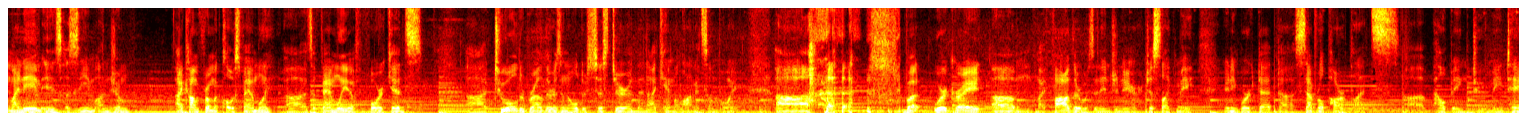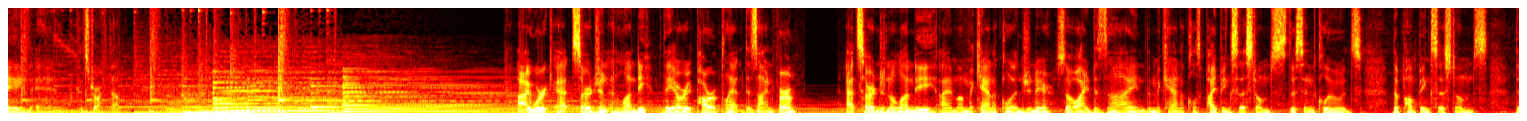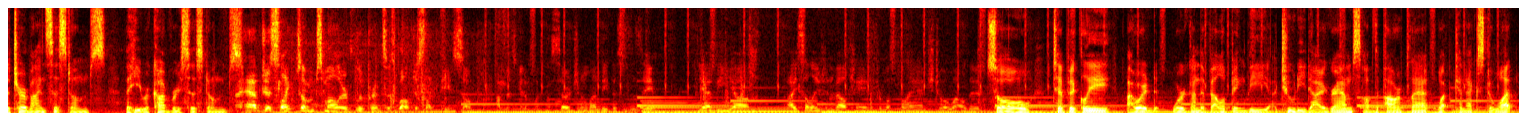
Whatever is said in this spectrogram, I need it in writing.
My name is Azeam Anjum. I come from a close family. Uh, it's a family of four kids, uh, two older brothers, an older sister, and then I came along at some point. Uh, but we're great. Um, my father was an engineer, just like me, and he worked at uh, several power plants, uh, helping to maintain and construct them. I work at Sargent and Lundy. They are a power plant design firm. At Sargent and Lundy, I am a mechanical engineer, so I design the mechanical piping systems. This includes the pumping systems, the turbine systems, the heat recovery systems. I have just like some smaller blueprints as well, just like these. So I'm just gonna put. Sargent and Lundy, this is the Z. Yeah, the um, isolation valve change from a flange to a welded. So typically I would work on developing the 2D diagrams of the power plant, what connects to what,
